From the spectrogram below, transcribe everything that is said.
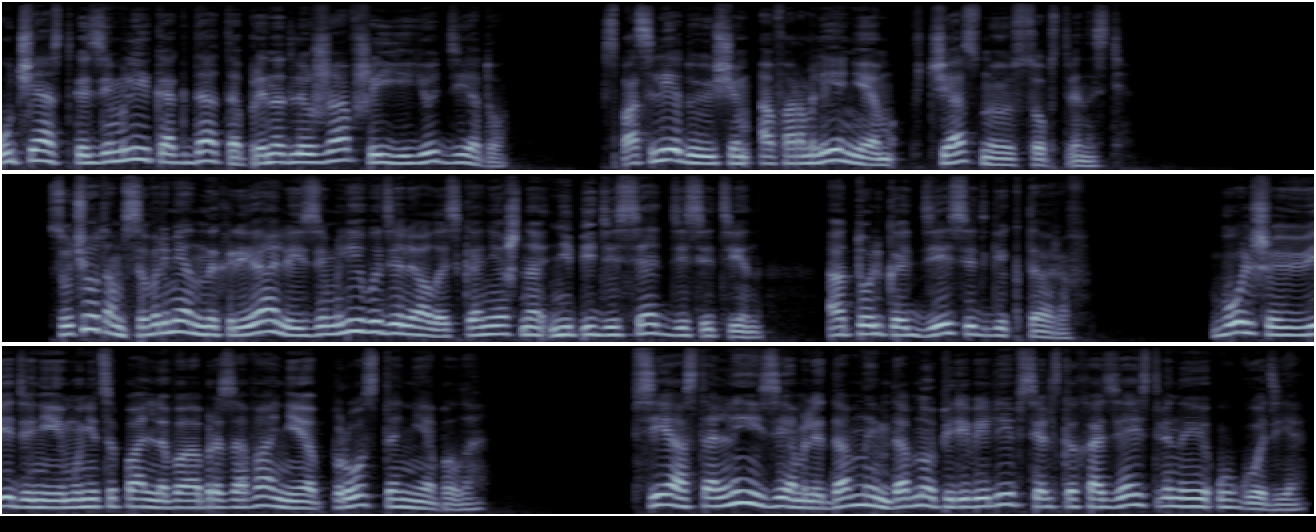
участка земли, когда-то принадлежавшей ее деду, с последующим оформлением в частную собственность. С учетом современных реалий земли выделялось, конечно, не 50 десятин, а только 10 гектаров. Больше в ведении муниципального образования просто не было. Все остальные земли давным-давно перевели в сельскохозяйственные угодья,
